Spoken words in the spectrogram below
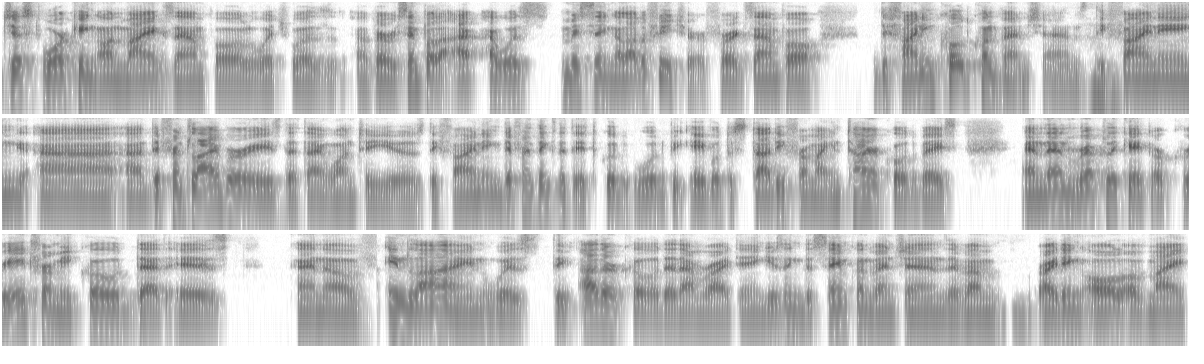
just working on my example, which was very simple, I, I was missing a lot of feature. For example, defining code conventions, mm-hmm. defining uh, uh, different libraries that I want to use, defining different things that it could would be able to study from my entire code base, and then replicate or create for me code that is kind of in line with the other code that I'm writing using the same conventions. If I'm writing all of my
